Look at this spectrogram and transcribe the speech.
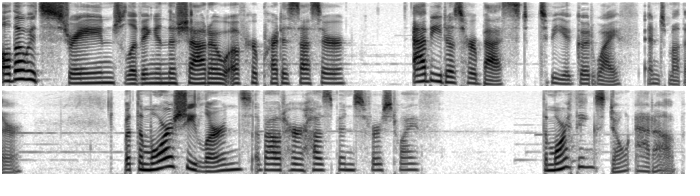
Although it's strange living in the shadow of her predecessor, Abby does her best to be a good wife and mother. But the more she learns about her husband's first wife, the more things don't add up.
